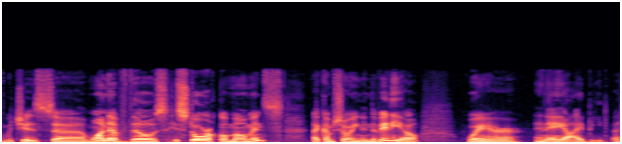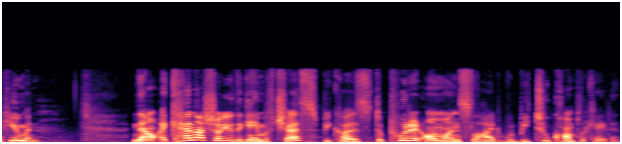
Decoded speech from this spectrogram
which is uh, one of those historical moments, like I'm showing you in the video, where an AI beat a human. Now, I cannot show you the game of chess because to put it on one slide would be too complicated.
